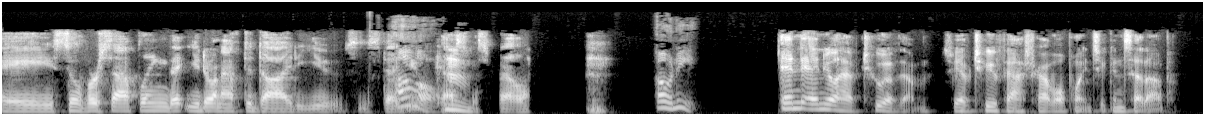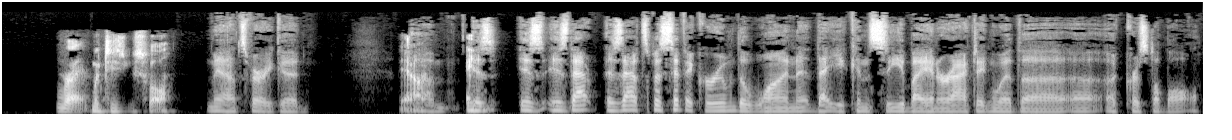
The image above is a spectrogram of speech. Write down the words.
a silver sapling that you don't have to die to use. Instead, Oh. you cast Hmm. a spell. Oh, neat. And and you'll have two of them, so you have two fast travel points you can set up, Right. which is useful. Yeah, that's very good. Yeah. Um, And- is is is that is that specific room the one that you can see by interacting with a, a, a crystal ball?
